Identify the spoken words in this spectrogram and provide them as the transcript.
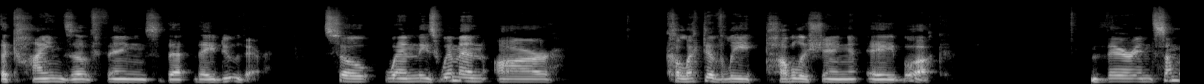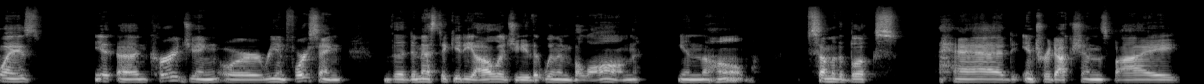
the kinds of things that they do there. So when these women are collectively publishing a book, they're in some ways uh, encouraging or reinforcing the domestic ideology that women belong in the home. Some of the books had introductions by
